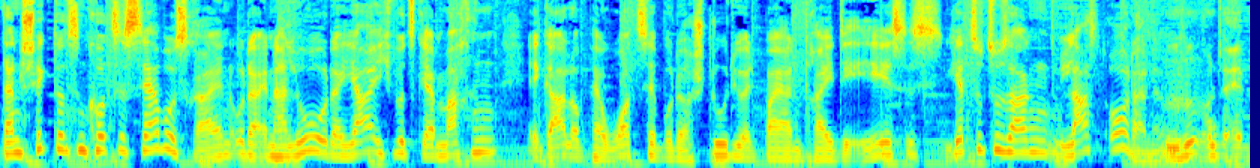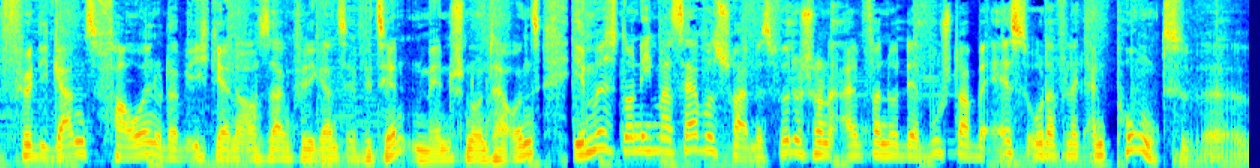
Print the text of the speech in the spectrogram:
dann schickt uns ein kurzes Servus rein oder ein Hallo oder ja, ich würde es gerne machen, egal ob per WhatsApp oder studio.bayern3.de. Es ist jetzt sozusagen Last Order. Ne? Mhm, Und äh, für die ganz faulen oder wie ich gerne auch sagen, für die ganz effizienten Menschen unter uns, ihr müsst noch nicht mal Servus schreiben. Es würde schon einfach nur der Buchstabe S oder vielleicht ein Punkt äh,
